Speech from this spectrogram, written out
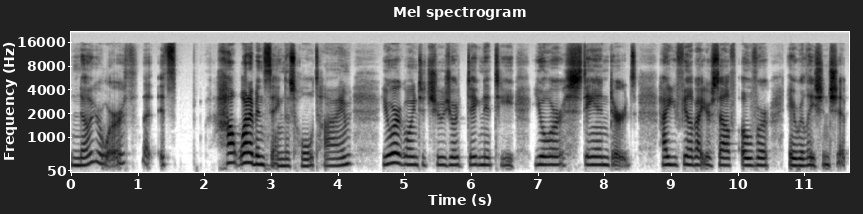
know your worth. That it's how what I've been saying this whole time. You are going to choose your dignity, your standards, how you feel about yourself over a relationship.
